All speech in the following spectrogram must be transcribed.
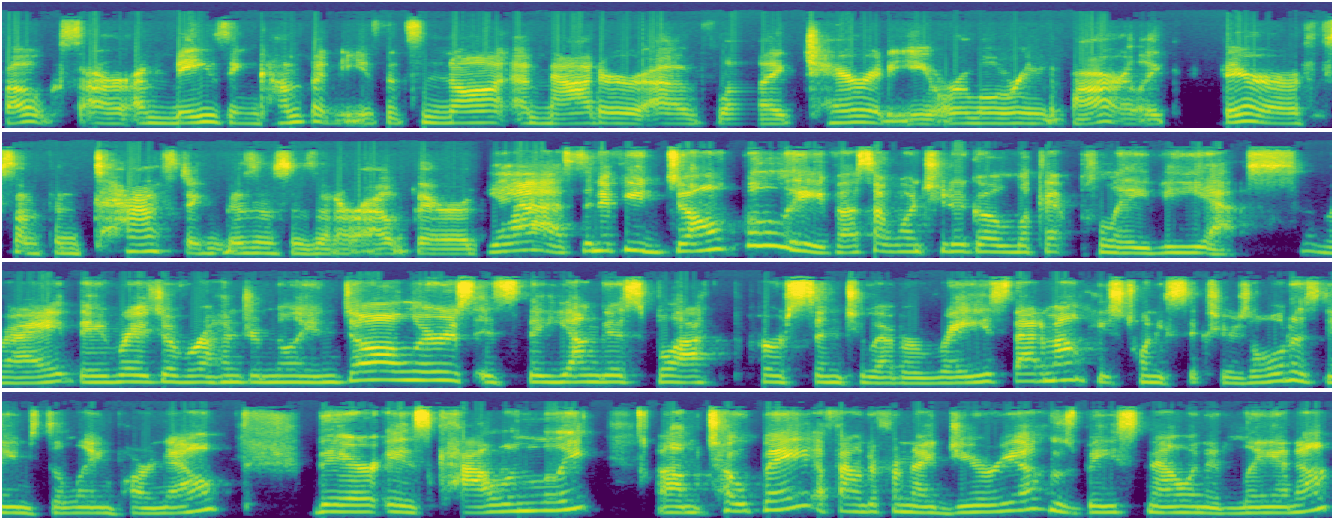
folks are amazing companies. It's not a matter of like charity or lowering the bar. Like there are some fantastic businesses that are out there. Yes. And if you don't believe us, I want you to go look at PlayVS, right? They raised over $100 million. It's the youngest Black person to ever raise that amount. He's 26 years old. His name's Delane Parnell. There is Calendly um, Tope, a founder from Nigeria who's based now in Atlanta,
